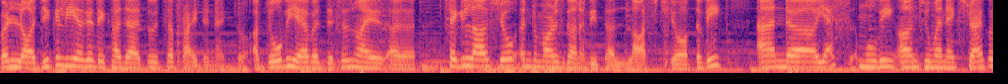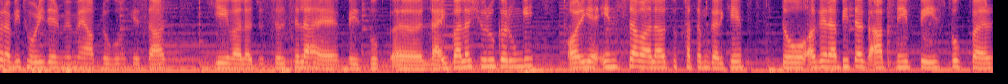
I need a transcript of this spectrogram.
but logically अगर देखा जाए तो it's a Friday night show अब जो भी है but this is my second last show and tomorrow is gonna be the last show of the week and yes moving on to my next track और अभी थोड़ी देर में मैं आप लोगों के साथ ये वाला जो सिलसिला है फेसबुक लाइव uh, वाला शुरू करूँगी। और ये इंस्टा वाला तो खत्म करके तो अगर अभी तक आपने फेसबुक पर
